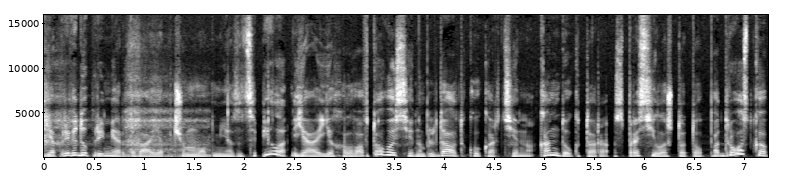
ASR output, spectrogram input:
Я приведу пример, давай, я почему меня зацепило. Я ехала в автобусе и наблюдала такую картину. Кондуктор спросила что-то у подростка,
